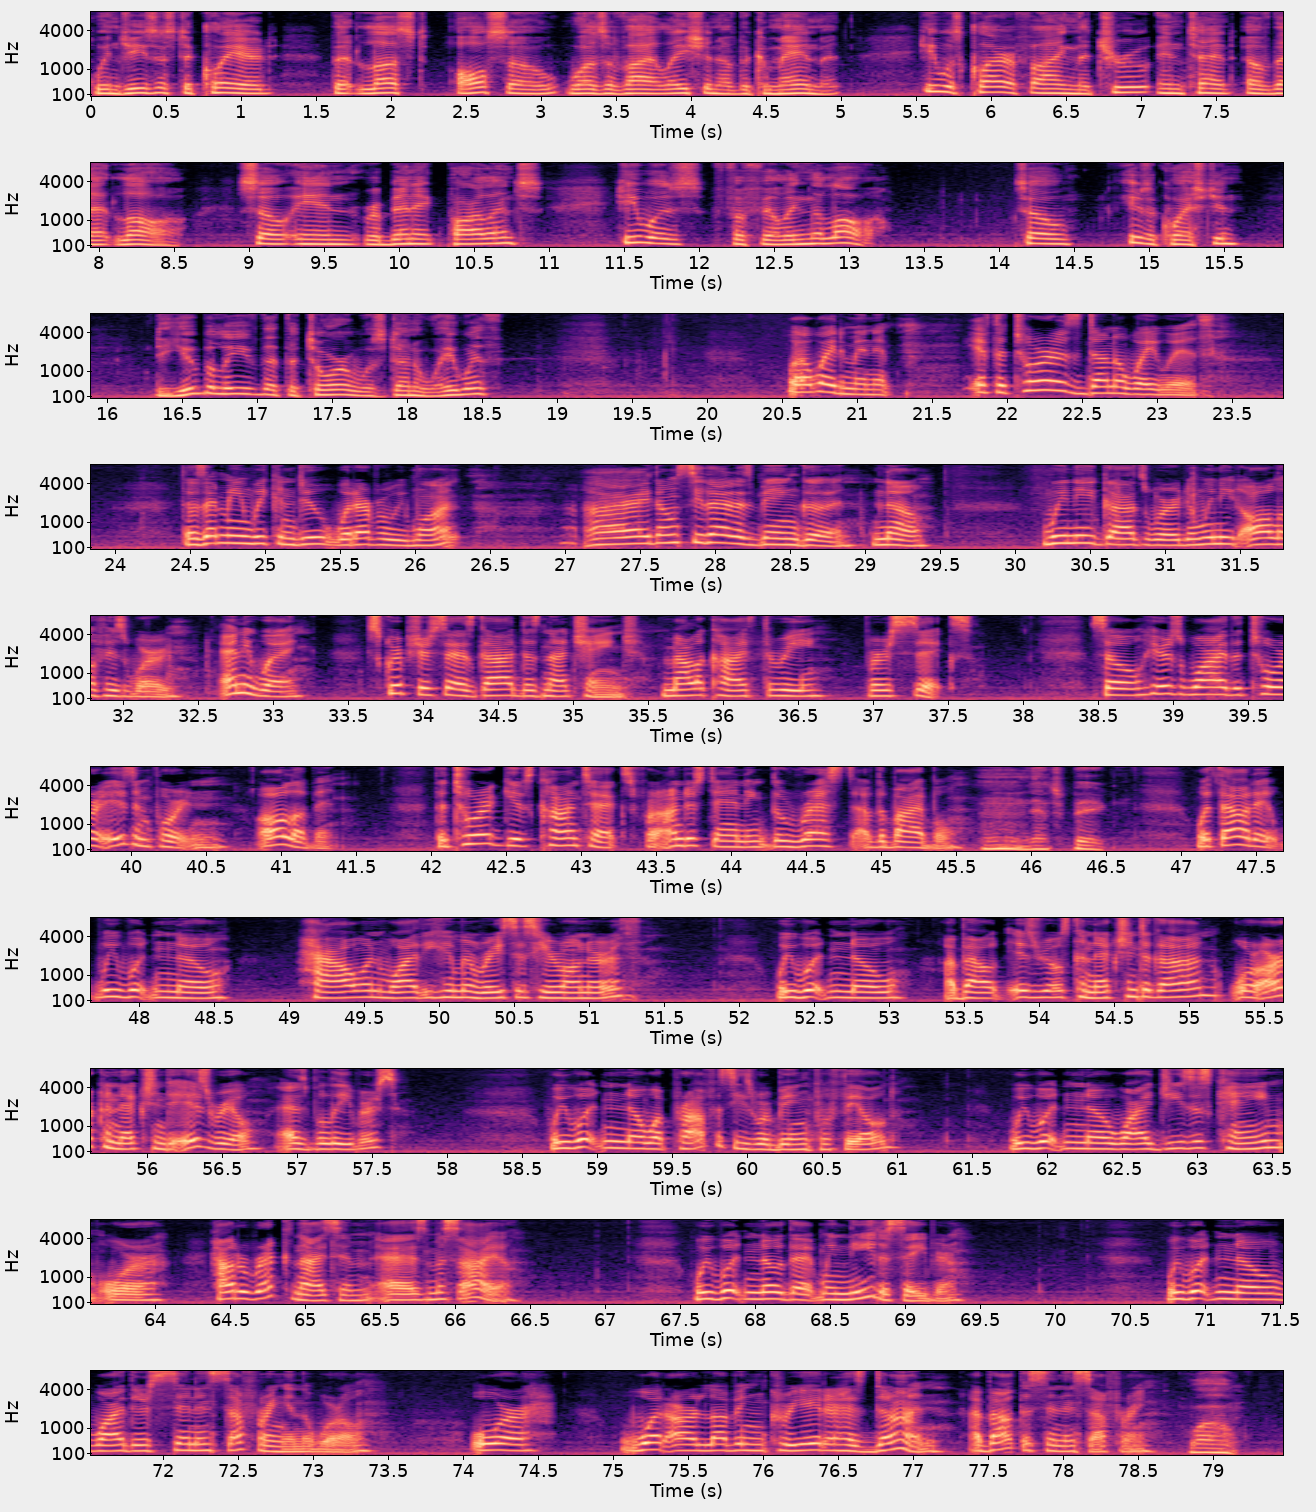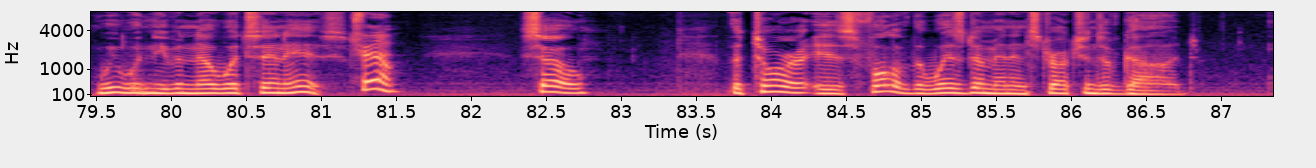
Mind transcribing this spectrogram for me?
when Jesus declared that lust also was a violation of the commandment, he was clarifying the true intent of that law. So, in rabbinic parlance, he was fulfilling the law. So, here's a question Do you believe that the Torah was done away with? Well, wait a minute. If the Torah is done away with, does that mean we can do whatever we want? I don't see that as being good. No. We need God's word and we need all of his word. Anyway, scripture says God does not change. Malachi 3, verse 6. So here's why the Torah is important all of it. The Torah gives context for understanding the rest of the Bible. Mm, that's big. Without it, we wouldn't know how and why the human race is here on earth. We wouldn't know about Israel's connection to God or our connection to Israel as believers. We wouldn't know what prophecies were being fulfilled. We wouldn't know why Jesus came or how to recognize him as Messiah. We wouldn't know that we need a Savior. We wouldn't know why there's sin and suffering in the world or what our loving Creator has done about the sin and suffering. Wow, we wouldn't even know what sin is. True. So, the Torah is full of the wisdom and instructions of God.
